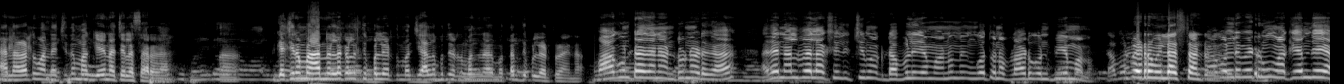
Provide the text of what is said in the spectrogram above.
ఆయన అన్నట్టు మాకు నచ్చింది మాకు ఏం నచ్చలేదు సార్. గెలిచిన ఆరు నెలల కల్లా తిప్పలు పెడుతుంది మంచి చాలా మంది పెడుతుంది మొత్తం తిప్పలు పెడుతుంది ఆయన. బాగుంటుందని అంటున్నాడుగా. అదే నలభై లక్షలు ఇచ్చి మాకు డబ్బులు ఇవ్వమను మేము ఇంకోతున్న ప్లాట్ కొనిపించమను డబుల్ బెడ్రూమ్ ఇల్లు వస్తా అంటున్నాడు. డబుల్ బెడ్రూమ్ మాకేం చేయ?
